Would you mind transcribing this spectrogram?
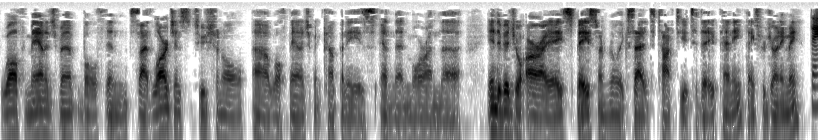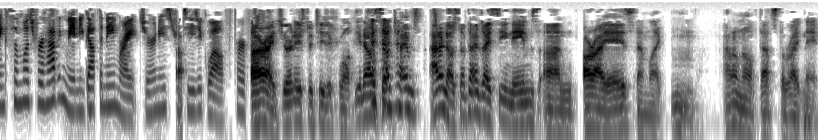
wealth management, both inside large institutional uh, wealth management companies and then more on the individual RIA space. I'm really excited to talk to you today, Penny. Thanks for joining me. Thanks so much for having me. And you got the name right. Journey Strategic uh, Wealth. Perfect. All right. Journey Strategic Wealth. You know, sometimes, I don't know, sometimes I see names on RIAs and I'm like, hmm, I don't know if that's the right name.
